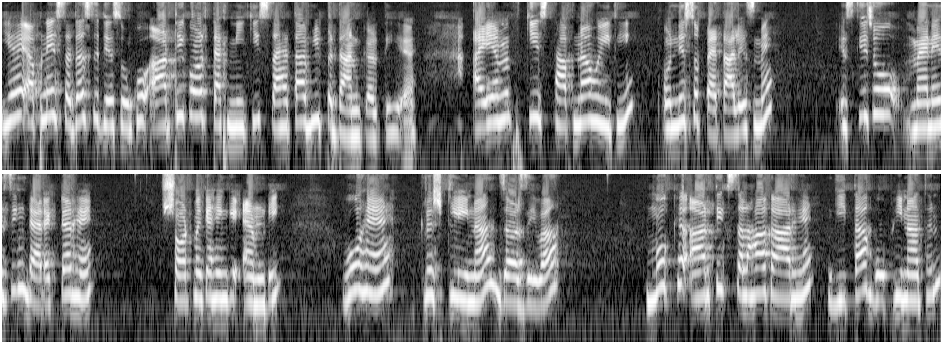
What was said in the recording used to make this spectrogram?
यह अपने सदस्य देशों को आर्थिक और तकनीकी सहायता भी प्रदान करती है। आईएमएफ की स्थापना हुई थी 1945 में। इसके जो मैनेजिंग डायरेक्टर हैं, शॉर्ट में कहेंगे एमडी, वो हैं क्रिस्टलीना जॉर्जीवा। मुख्य आर्थिक सलाहकार हैं गीता गोपीनाथन।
